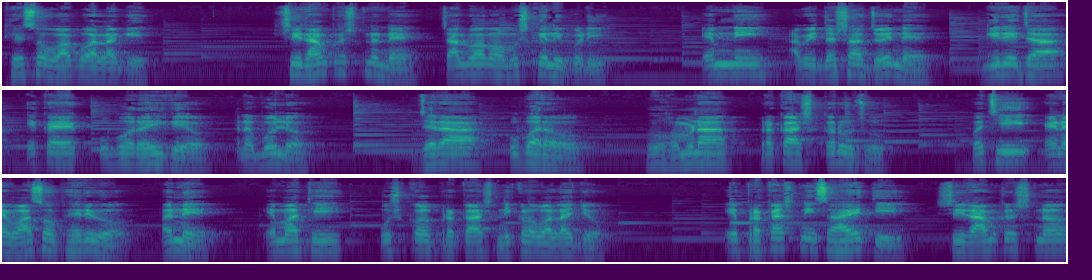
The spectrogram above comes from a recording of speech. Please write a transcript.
ઠેસો વાગવા લાગી. શ્રી રામકૃષ્ણને ચાલવામાં મુશ્કેલી પડી. એમની આવી દશા જોઈને ગિરિજા એકાએક ઊભો રહી ગયો અને બોલ્યો, જરા ઊભા રહો. હું હમણાં પ્રકાશ કરું છું. પછી એણે વાંસો ફેર્યો અને એમાંથી પુષ્કળ પ્રકાશ નીકળવા લાગ્યો. એ પ્રકાશની સહાયથી શ્રી રામકૃષ્ણ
